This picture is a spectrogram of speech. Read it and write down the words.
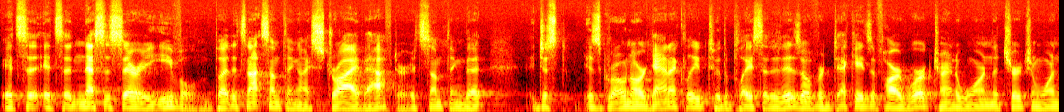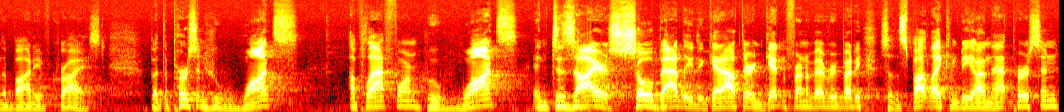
It's a, it's a necessary evil, but it's not something I strive after. It's something that just is grown organically to the place that it is over decades of hard work trying to warn the church and warn the body of Christ. But the person who wants a platform, who wants and desires so badly to get out there and get in front of everybody so the spotlight can be on that person,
